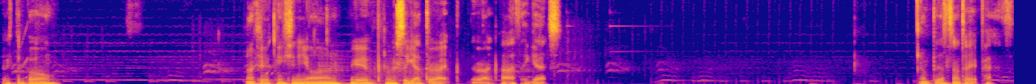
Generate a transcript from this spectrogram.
Break the bow. Okay, continue on. We obviously got the right, the wrong path, I guess. Oh, but that's not the right path.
